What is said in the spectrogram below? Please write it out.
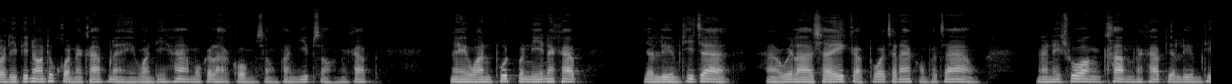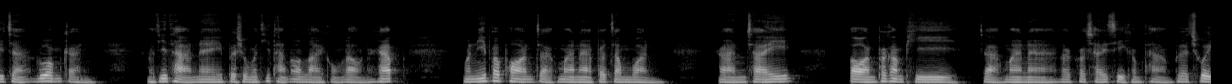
วัสดีพี่น้องทุกคนนะครับ ในวันที่ 5 มกราคม 2022 นะครับ ในวันพุธวันนี้นะครับ อย่าลืมที่จะหาเวลาใช้กับพระวจนะของพระเจ้านะในช่วงค่ำนะครับ อย่าลืมที่จะร่วมกันอธิษฐานในประชุมอธิษฐานออนไลน์ของเรานะครับ วันนี้พระพรจากมานาประจำวัน การใช้ตอนพระคัมภีร์จากมานาแล้วก็ใช้ 4คำถามเพื่อช่วย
